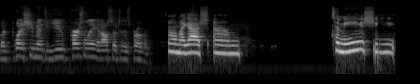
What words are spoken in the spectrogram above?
But what has she meant to you personally and also to this program? Oh my gosh. Um, to me, she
